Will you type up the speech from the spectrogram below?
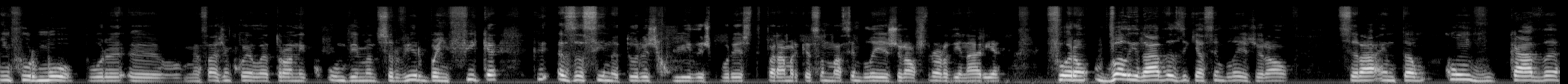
informou por uh, mensagem correio eletrónico o movimento Servir Benfica que as assinaturas recolhidas por este para a marcação de uma Assembleia Geral Extraordinária foram validadas e que a Assembleia Geral será então convocada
